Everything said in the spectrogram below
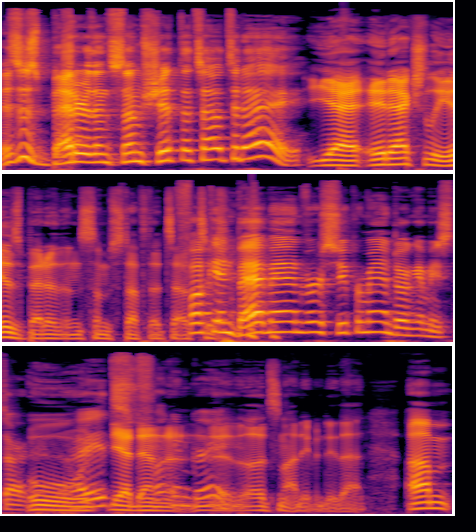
This is better than some shit that's out today Yeah, it actually is better than some stuff that's out fucking batman versus superman don't get me started Ooh, It's yeah, no, no, no, let's not even do that. Um,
